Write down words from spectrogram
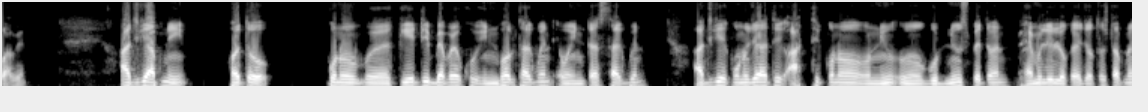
পাবেন। আজকে আপনি হয়তো কোনো ক্রিয়েটিভ ব্যাপারে খুব ইনভলভ থাকবেন এবং ইন্টারেস্ট থাকবেন। আজকে কোনো জায়গা থেকে আর্থিক কোনো নিউ গুড নিউজ পেতে পারেন। ফ্যামিলির লোকের যথেষ্ট আপনি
